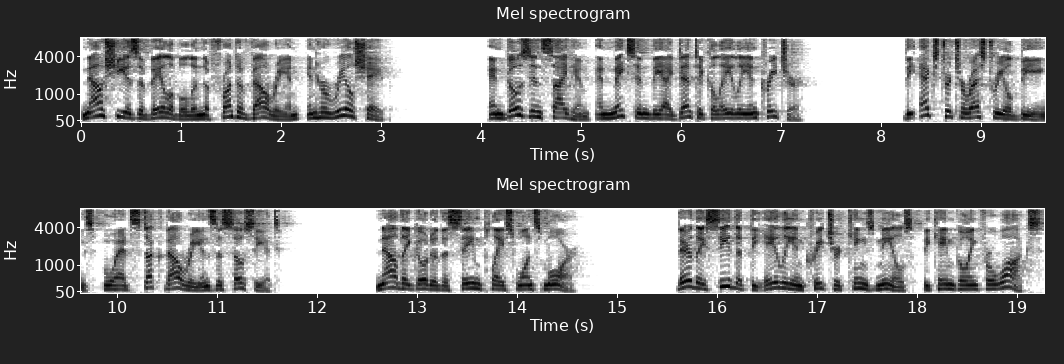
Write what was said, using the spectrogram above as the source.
Now she is available in the front of Valerian in her real shape. And goes inside him and makes him the identical alien creature. The extraterrestrial beings who had stuck Valerian's associate. Now they go to the same place once more. There they see that the alien creature King's meals became going for walks.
